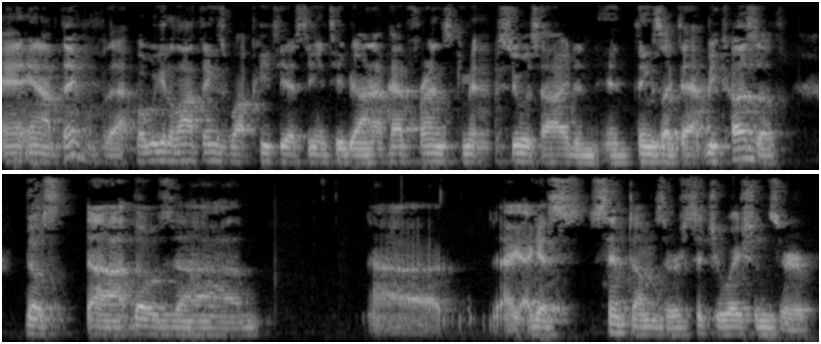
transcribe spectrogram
and, and, I'm thankful for that. But we get a lot of things about PTSD and TBI. And I've had friends commit suicide and, and things like that because of those uh, those uh, uh, I, I guess symptoms or situations or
